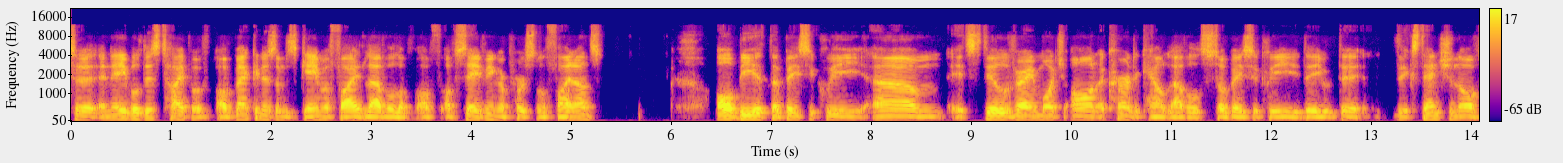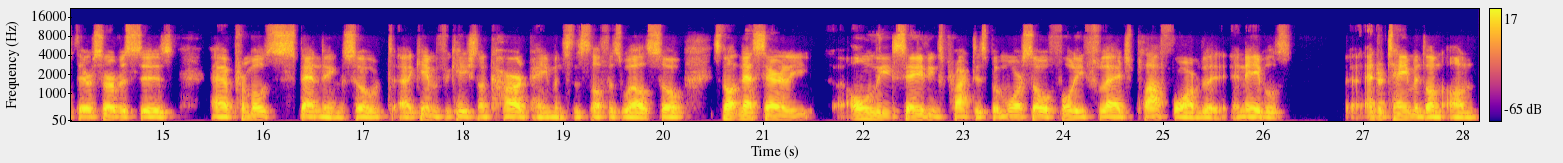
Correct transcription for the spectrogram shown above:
to enable this type of, of mechanisms, gamified level of, of, of saving or personal finance albeit that basically um, it's still very much on a current account level. So basically, the the the extension of their services uh, promotes spending, so uh, gamification on card payments and stuff as well. So it's not necessarily only savings practice, but more so a fully fledged platform that enables uh, entertainment on on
